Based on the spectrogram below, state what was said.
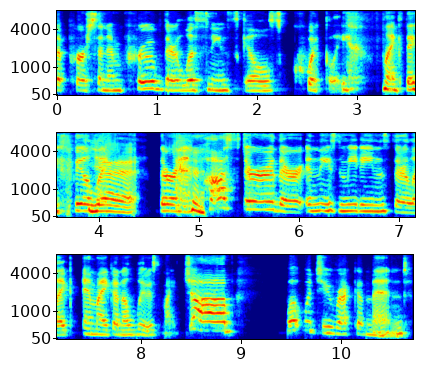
the person improve their listening skills quickly? like they feel yeah. like they're an imposter, they're in these meetings, they're like, Am I going to lose my job? What would you recommend?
